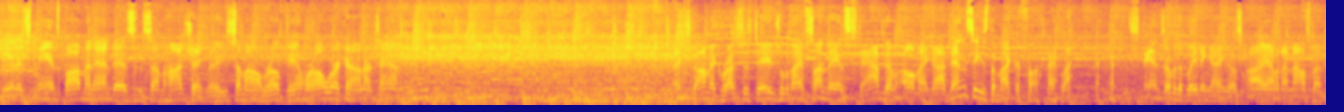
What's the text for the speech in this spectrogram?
Dude, it's me, it's Bob Menendez, and some hot chick that he somehow roped in. We're all working on our 10. Next comic rushed the stage with a knife Sunday and stabbed him. Oh my god, then sees the microphone. Stands over the bleeding guy and goes, I have an announcement.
